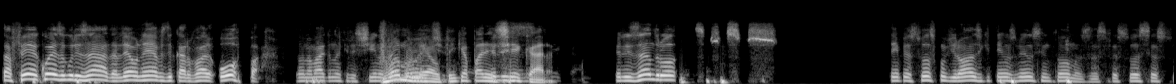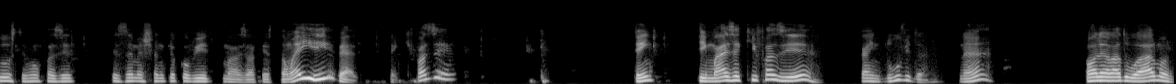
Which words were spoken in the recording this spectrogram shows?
Tá feia a coisa, gurizada. Léo Neves de Carvalho. Opa! Dona Magna Cristina. Vamos. Léo, tem que aparecer, cara. Elisandro. Tem pessoas com virose que têm os mesmos sintomas. As pessoas se assustam e vão fazer exame achando que é Covid. Mas a questão é ir, velho. Tem que fazer. Tem, tem mais aqui fazer. Ficar em dúvida, né? Olha lá do Armor.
